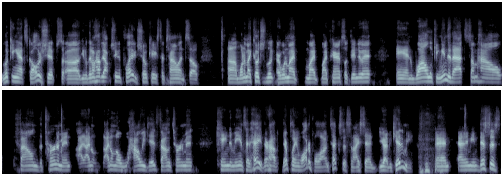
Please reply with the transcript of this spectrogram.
looking at scholarships, uh, you know they don't have the opportunity to play and showcase their talent. So um, one of my coaches looked, or one of my my my parents looked into it, and while looking into that, somehow found the tournament. I, I don't I don't know how he did. Found the tournament came to me and said, "Hey, they're have they're playing water polo out in Texas," and I said, "You got to be kidding me!" and and I mean, this is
